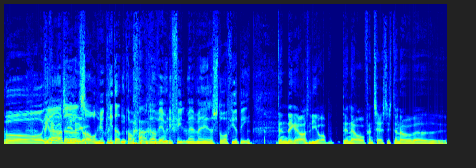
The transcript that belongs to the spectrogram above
Åh, vi ja, også det var så op. uhyggeligt, da den kom frem. Det var en vemmelig film med, med store fire ben. Den lægger jeg også lige op. Den er jo fantastisk. Den har jo været øh,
